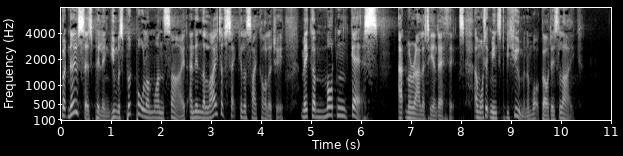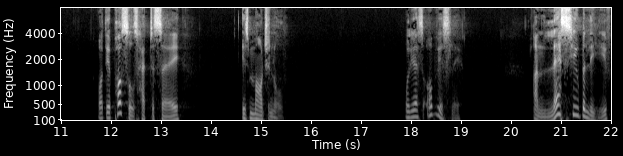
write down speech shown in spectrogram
But no, says Pilling, you must put Paul on one side and, in the light of secular psychology, make a modern guess at morality and ethics and what it means to be human and what God is like. What the apostles had to say is marginal. Well, yes, obviously. Unless you believe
